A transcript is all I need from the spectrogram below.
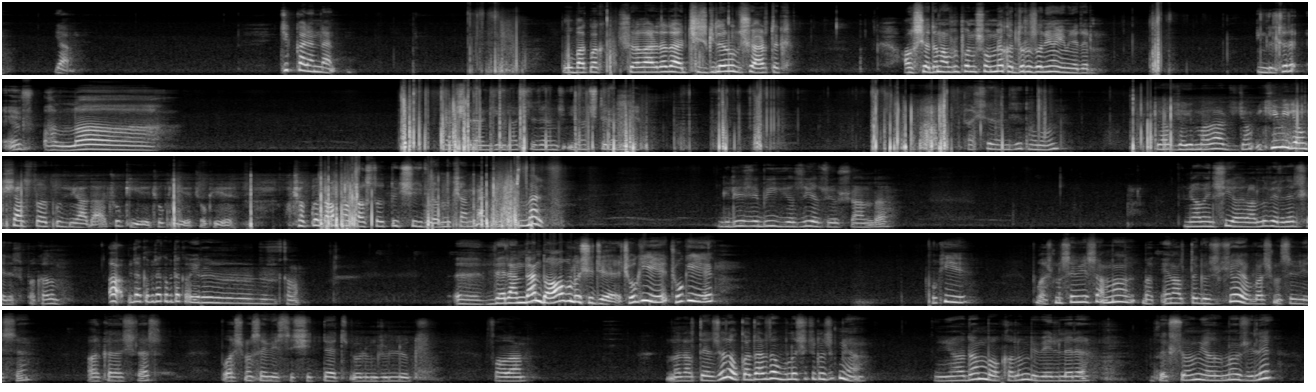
Ya. Çık kalemden. Bu bak bak şuralarda da çizgiler oluşuyor artık. Asya'dan Avrupa'nın sonuna kadar uzanıyor yemin ederim. İngiltere enf- Allah. İlaç direnci, ilaç direnci, ilaç direnci. İlaç direnci tamam. Biraz yayılmalar harcayacağım. 2 milyon kişi hastalıklı dünyada. Çok iyi, çok iyi, çok iyi. Uçakla daha fazla hastalıklı kişi gidiyor. Mükemmel, mükemmel. İngilizce bir yazı yazıyor şu anda. Dünya menüsü yararlı veriler içerir. Bakalım. Aa bir dakika bir dakika bir dakika. Hayır hayır, hayır, hayır. Tamam. Ee, verenden daha bulaşıcı. Çok iyi. Çok iyi. Çok iyi. Bulaşma seviyesi ama bak en altta gözüküyor ya bulaşma seviyesi. Arkadaşlar. Bulaşma seviyesi, şiddet, ölümcüllük falan. Bunlar altta yazıyor da o kadar da bulaşıcı gözükmüyor. Dünyadan bakalım bir verilere. Enfeksiyonun yayılma özeli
